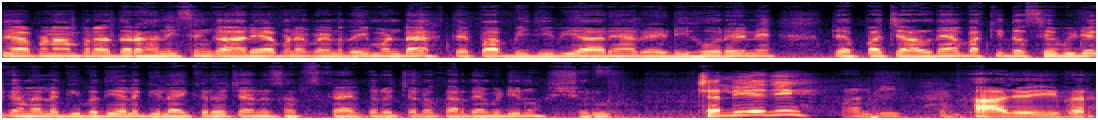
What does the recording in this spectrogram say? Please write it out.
ਤੇ ਆਪਣਾ ਬ੍ਰਦਰ ਹਨੀ ਸਿੰਘ ਆ ਰਿਹਾ ਆਪਣੇ ਪਿੰਡ ਦਾ ਹੀ ਮੁੰਡਾ ਤੇ ਭਾਬੀ ਜੀ ਵੀ ਆ ਰਹੇ ਆ ਰੈਡੀ ਹੋ ਰਹੇ ਨੇ ਤੇ ਆਪਾਂ ਚੱਲਦੇ ਆਂ। ਬਾਕੀ ਦੱਸਿਓ ਵੀਡੀਓ ਕਿਵੇਂ ਲੱਗੀ? ਵਧੀਆ ਲੱਗੀ ਲਾਈਕ ਕਰਿਓ ਚੈਨਲ ਸਬਸਕ੍ਰਾਈਬ ਕਰਿਓ। ਚਲੋ ਕਰਦੇ ਆਂ ਵੀਡੀਓ ਨੂੰ ਸ਼ੁਰੂ। ਚੱਲੀਏ ਜੀ? ਹਾਂਜੀ। ਆ ਜਾਓ ਜੀ ਫਿਰ।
